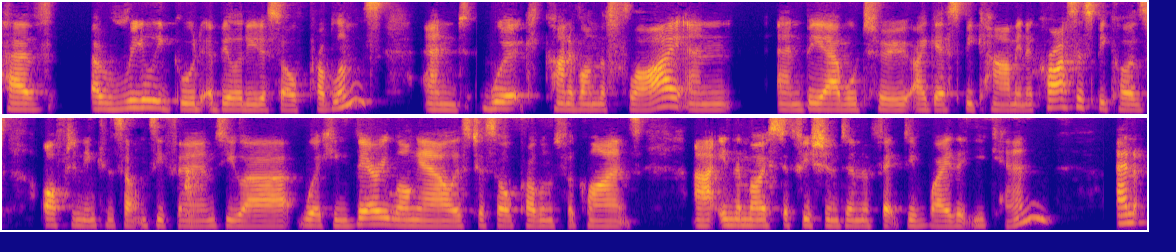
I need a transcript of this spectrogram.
have a really good ability to solve problems and work kind of on the fly and and be able to i guess be calm in a crisis because often in consultancy firms you are working very long hours to solve problems for clients uh, in the most efficient and effective way that you can. And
